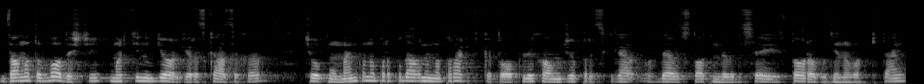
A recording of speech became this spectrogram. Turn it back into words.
Двамата водещи, Мартин и Георги, разказаха, че от момента на преподаване на практиката от Ли Хонджа през 1992 година в Китай,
